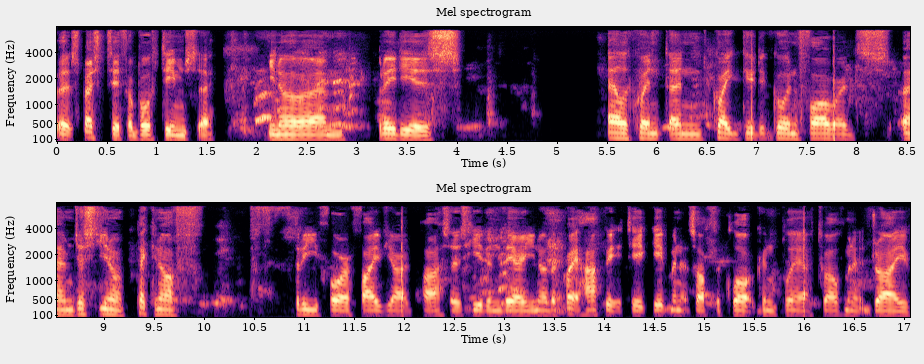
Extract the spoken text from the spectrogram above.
especially for both teams. Uh, you know, um, Brady is eloquent and quite good at going forwards. Um, just you know, picking off three, four, five yard passes here and there. You know, they're quite happy to take eight minutes off the clock and play a 12 minute drive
